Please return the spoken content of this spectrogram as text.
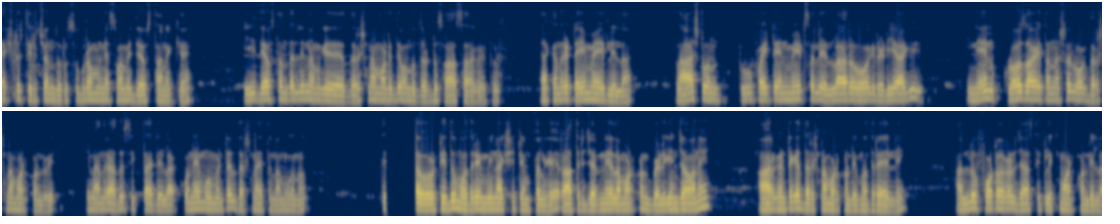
ನೆಕ್ಸ್ಟ್ ತಿರುಚಂದೂರು, ಸುಬ್ರಹ್ಮಣ್ಯ ಸ್ವಾಮಿ ದೇವಸ್ಥಾನಕ್ಕೆ. ಈ ದೇವಸ್ಥಾನದಲ್ಲಿ ನಮಗೆ ದರ್ಶನ ಮಾಡಿದ್ದೇ ಒಂದು ದೊಡ್ಡ ಸಾಹಸ ಆಗೋಯಿತು. ಯಾಕಂದರೆ ಟೈಮೇ ಇರಲಿಲ್ಲ. ಲಾಸ್ಟ್ ಒಂದು ಟೂ ಫೈವ್ ಟೆನ್ ಮಿನಿಟ್ಸಲ್ಲಿ ಎಲ್ಲರೂ ಹೋಗಿ ರೆಡಿಯಾಗಿ ಇನ್ನೇನು ಕ್ಲೋಸ್ ಆಗೈತೆ ಅನ್ನೋಷ್ಟರಲ್ಲಿ ಹೋಗಿ ದರ್ಶನ ಮಾಡ್ಕೊಂಡ್ವಿ. ಇಲ್ಲಾಂದರೆ ಅದು ಸಿಗ್ತಾ ಇರಲಿಲ್ಲ. ಕೊನೆ ಮೂಮೆಂಟಲ್ಲಿ ದರ್ಶನ ಆಯಿತು ನಮಗೂ ಹೊರಟಿದ್ದು ಮದುವೆ ಮೀನಾಕ್ಷಿ ಟೆಂಪಲ್ಗೆ ರಾತ್ರಿ ಜರ್ನಿ ಎಲ್ಲ ಮಾಡ್ಕೊಂಡು ಬೆಳಗಿನ ಜಾವನೇ ಆರು ಗಂಟೆಗೆ ದರ್ಶನ ಮಾಡ್ಕೊಂಡ್ವಿ ಮದುವೆಯಲ್ಲಿ ಅಲ್ಲೂ ಫೋಟೋಗಳು ಜಾಸ್ತಿ ಕ್ಲಿಕ್ ಮಾಡ್ಕೊಂಡಿಲ್ಲ.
